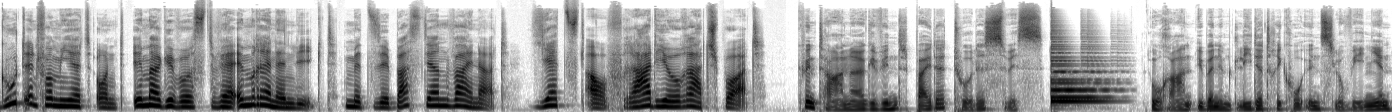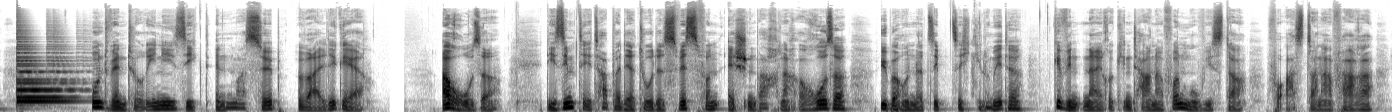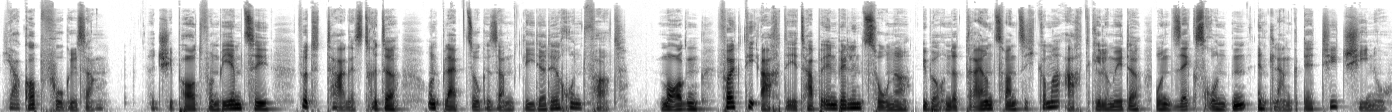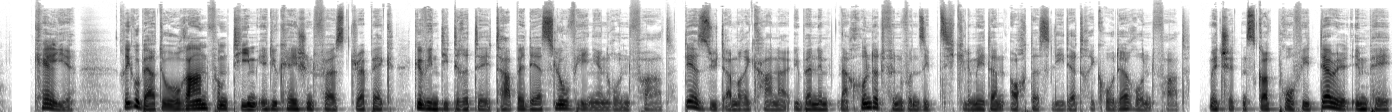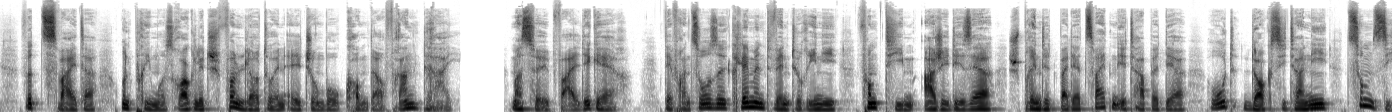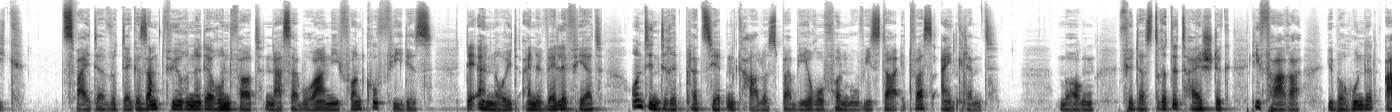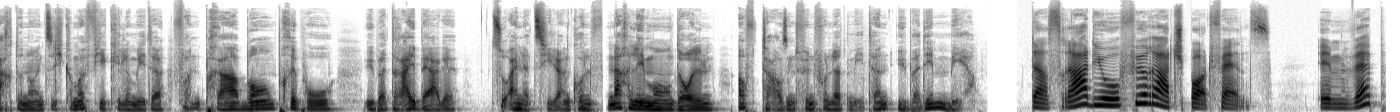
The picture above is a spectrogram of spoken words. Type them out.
Gut informiert und immer gewusst, wer im Rennen liegt. Mit Sebastian Weinert. Jetzt auf Radio Radsport. Quintana gewinnt bei der Tour de Suisse. Uran übernimmt Liedertrikot in Slowenien. Und Venturini siegt in Massöb Val de Guerre. Arosa. Die siebte Etappe der Tour de Suisse von Eschenbach nach Arosa, über 170 Kilometer, gewinnt Nairo Quintana von Movistar vor Astana-Fahrer Jakob Vogelsang. Richie Port von BMC wird Tagesdritter und bleibt so Gesamtleader der Rundfahrt. Morgen folgt die achte Etappe in Bellinzona über 123,8 Kilometer und sechs Runden entlang der Ticino. Kelje Rigoberto Oran vom Team Education First Trapec gewinnt die dritte Etappe der Slowenien-Rundfahrt. Der Südamerikaner übernimmt nach 175 Kilometern auch das Leader-Trikot der Rundfahrt. Mitchelton Scott-Profi Daryl Impey wird Zweiter und Primus Roglic von Lotto in El Jumbo kommt auf Rang 3. Marcel Val de Guerre der Franzose Clement Venturini vom Team AG Desert sprintet bei der zweiten Etappe der Route d'Occitanie zum Sieg. Zweiter wird der Gesamtführende der Rundfahrt Nasser Bouani von Kofidis, der erneut eine Welle fährt und den drittplatzierten Carlos Barbero von Movistar etwas einklemmt. Morgen führt das dritte Teilstück die Fahrer über 198,4 Kilometer von Prat-Bon-Prépot über drei Berge zu einer Zielankunft nach Le Mans-Dolm auf 1500 Metern über dem Meer. Das Radio für Radsportfans. Im Web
